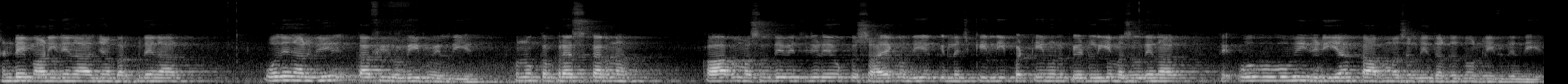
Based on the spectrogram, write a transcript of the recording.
ਠੰਡੇ ਪਾਣੀ ਦੇ ਨਾਲ ਜਾਂ ਬਰਫ਼ ਦੇ ਨਾਲ, ਉਹਦੇ ਨਾਲ ਵੀ ਕਾਫੀ ਰਿਲੀਫ ਮਿਲਦੀ ਹੈ। ਉਹਨੂੰ ਕੰਪਰੈਸ ਕਰਨਾ, ਕਾਫ ਮਸਲ ਦੇ ਵਿੱਚ ਜਿਹੜੇ ਉਹ ਇੱਕ ਸਹਾਇਕ ਹੁੰਦੀ ਹੈ ਕਿ ਲਚਕੀਲੀ ਪੱਟੀ ਨੂੰ ਲਪੇਟ ਲਈਏ ਮਸਲ ਦੇ ਨਾਲ, ਤੇ ਉਹ ਉਹ ਵੀ ਜਿਹੜੀ ਆ ਕਾਫ ਮਸਲ ਦੀ ਦਰਦ ਤੋਂ ਰਿਲੀਫ ਦਿੰਦੀ ਹੈ।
